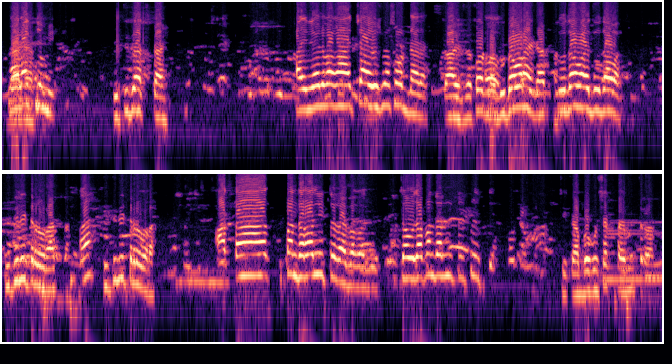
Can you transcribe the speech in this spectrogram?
बोला तुम्ही. किती द्याच काय? फायनल बघा चाळीस ला सोडणार आहे. चाळीसला सोडला दुधावर आहे का? दुधावा दुधावा किती लिटरवर आता? हा? किती लिटरवर आहे? आता पंधरा लिटर आहे बघा दूध. चौदा पंधरा लिटर पिळते. ठीक आहे बघू शकता मित्रांनो.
